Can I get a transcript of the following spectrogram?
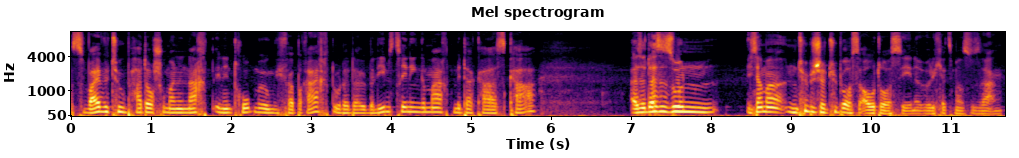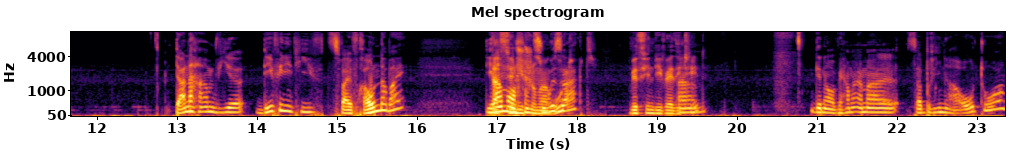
Survival-Typ hat auch schon mal eine Nacht in den Tropen irgendwie verbracht oder da Überlebenstraining gemacht mit der KSK. Also das ist so ein, ich sag mal, ein typischer Typ aus der Outdoor-Szene, würde ich jetzt mal so sagen. Dann haben wir definitiv zwei Frauen dabei. Die Das haben auch schon, schon mal gut. zugesagt. Bisschen Diversität. Ähm, genau, wir haben einmal Sabrina Outdoor.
